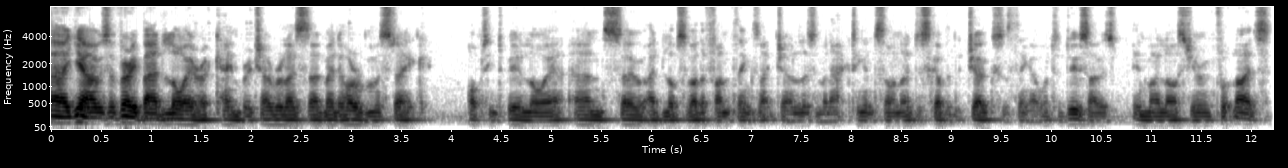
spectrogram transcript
Uh, yeah, I was a very bad lawyer at Cambridge. I realised I'd made a horrible mistake opting to be a lawyer, and so I had lots of other fun things like journalism and acting and so on. I discovered that jokes was the thing I wanted to do, so I was in my last year in Footlights.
